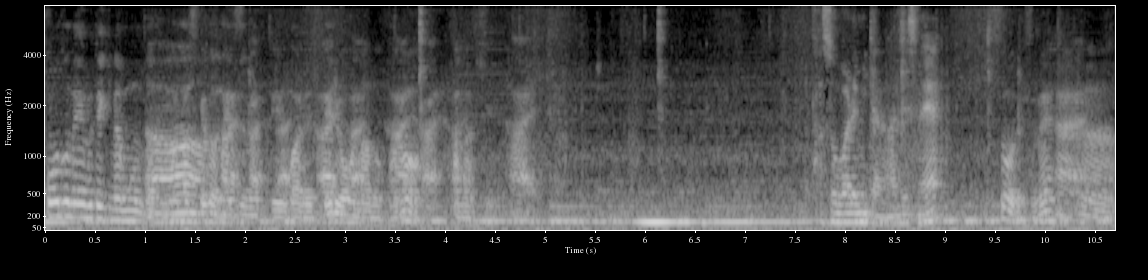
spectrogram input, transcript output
コードネーム的なもんだと思いますけどネズミって呼ばれてる女の子の話はい黄昏みたいな感じですねそうですね、は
